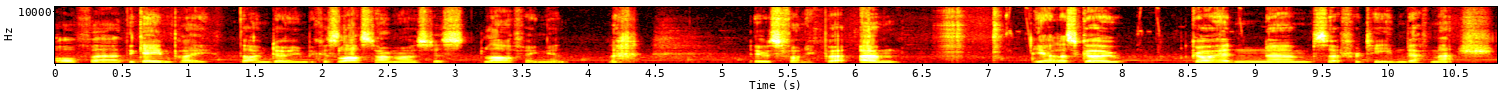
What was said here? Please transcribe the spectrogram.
of uh, the gameplay that I'm doing because last time I was just laughing and it was funny. But um, yeah, let's go go ahead and um, search for a team deathmatch.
